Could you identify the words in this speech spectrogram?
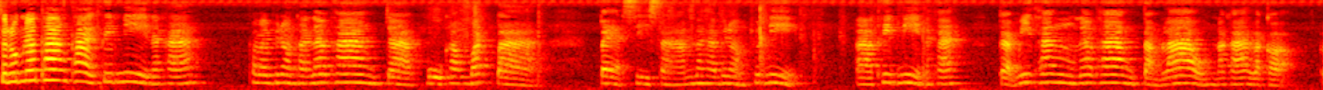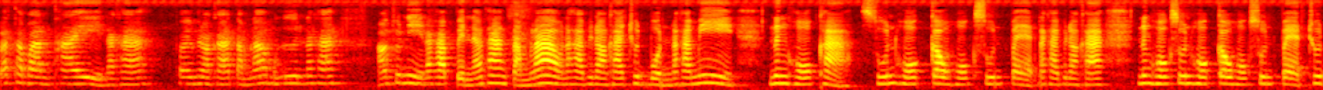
สรุปแนวทางถ่ายคลิปนี้นะคะพ่อแม่พี่น้องคะแนวทางจากปู่คำวัดป่า 843 นะคะ พี่น้องชุดนี้อ่าคลิปนี้นะคะกับมีทั้งแนวทางต่ำเล่าวนะคะ แล้วก็รัฐบาลไทยนะคะ พ่อพี่น้องคะต่ำเล่ามืออื่นนะคะ เอาชุดนี้นะคะ เป็นแนวทางต่ำเล่านะคะ พี่น้องคะชุดบนนะคะมี16ค่ะ06 96 08นะคะพี่น้องคะ1606 9608ชุด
